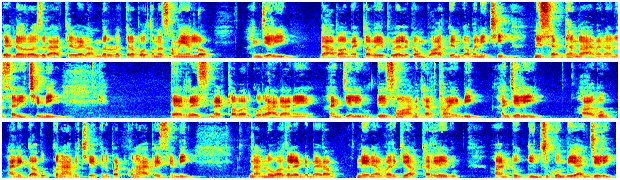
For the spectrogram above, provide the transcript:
రెండవ రోజు రాత్రి వేళ అందరూ నిద్రపోతున్న సమయంలో అంజలి డాబా మెట్ల వైపు వెళ్ళటం వార్డెన్ గమనించి నిశ్శబ్దంగా ఆమెను అనుసరించింది. టెర్రేస్ మెట్ల వరకు రాగానే అంజలి ఉద్దేశం ఆమెకు అర్థమైంది. అంజలి ఆగు అని గబుక్కున ఆమె చేతిని పట్టుకుని ఆపేసింది. నన్ను వదలండి మేడం నేను ఎవ్వరికీ అక్కర్లేదు అంటూ గింజుకుంది అంజలి.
